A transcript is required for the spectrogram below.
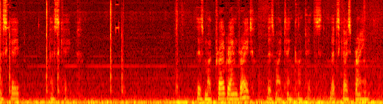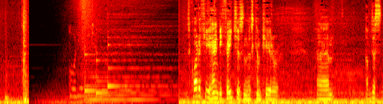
escape, escape. There's my programmed rate, there's my tank contents. Let's go spraying. There's quite a few handy features in this computer. Um, I've just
